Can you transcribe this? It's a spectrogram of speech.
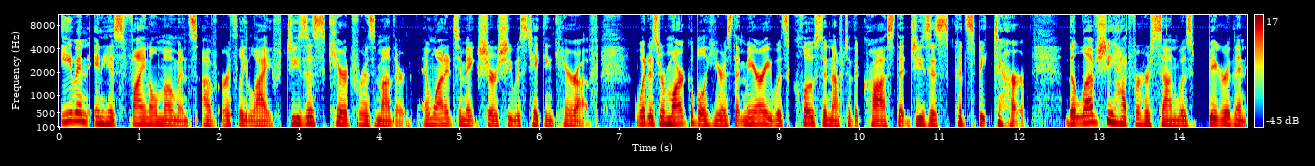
Even in his final moments of earthly life, Jesus cared for his mother and wanted to make sure she was taken care of. What is remarkable here is that Mary was close enough to the cross that Jesus could speak to her. The love she had for her son was bigger than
